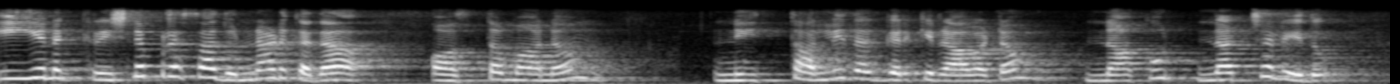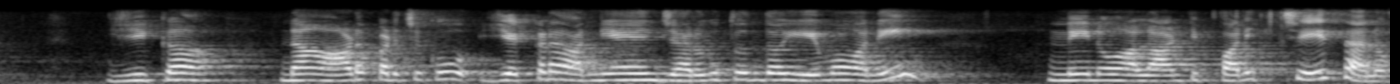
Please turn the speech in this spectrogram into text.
ఈయన కృష్ణప్రసాద్ ఉన్నాడు కదా. అస్తమానం. నీ తల్లి దగ్గరికి రావటం నాకు నచ్చలేదు. ఇక నా ఆడపడుచుకు ఎక్కడ అన్యాయం జరుగుతుందో ఏమో అని నేను అలాంటి పని చేశాను.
